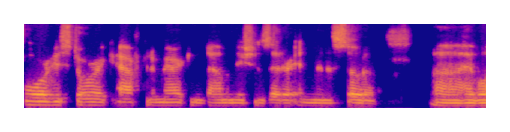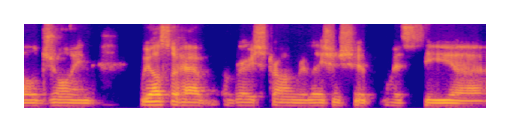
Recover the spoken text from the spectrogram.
four historic African American denominations that are in Minnesota uh, have all joined. We also have a very strong relationship with the uh,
